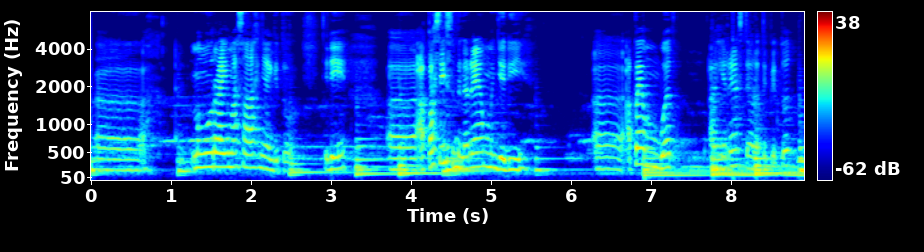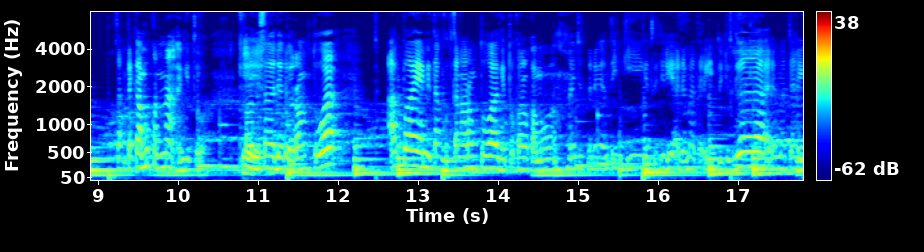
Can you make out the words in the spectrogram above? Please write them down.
uh, mengurai masalahnya gitu. Jadi uh, apa sih sebenarnya yang menjadi uh, apa yang membuat akhirnya stereotip itu sampai kamu kena gitu? Kalau Oke. misalnya dari orang tua apa yang ditakutkan orang tua gitu? Kalau kamu lanjut pendidikan tinggi gitu. Jadi ada materi itu juga ada materi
